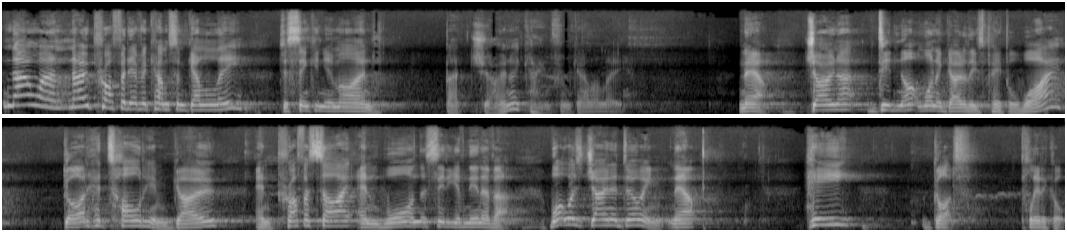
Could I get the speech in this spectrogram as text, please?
No one, no prophet ever comes from Galilee. Just think in your mind, but Jonah came from Galilee. Now, Jonah did not want to go to these people. Why? God had told him, Go and prophesy and warn the city of Nineveh. What was Jonah doing? Now, he got political.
